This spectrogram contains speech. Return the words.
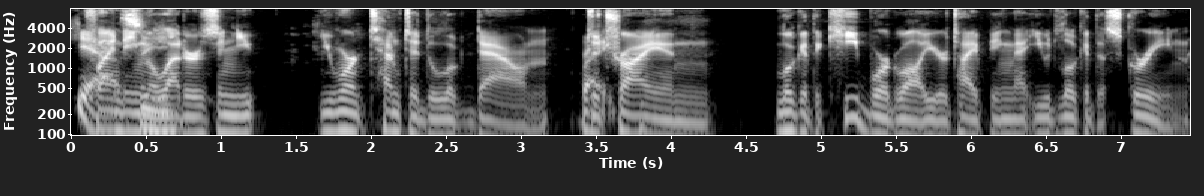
Yeah. finding so the you- letters, and you you weren't tempted to look down to try and look at the keyboard while you're typing. That you'd look at the screen,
